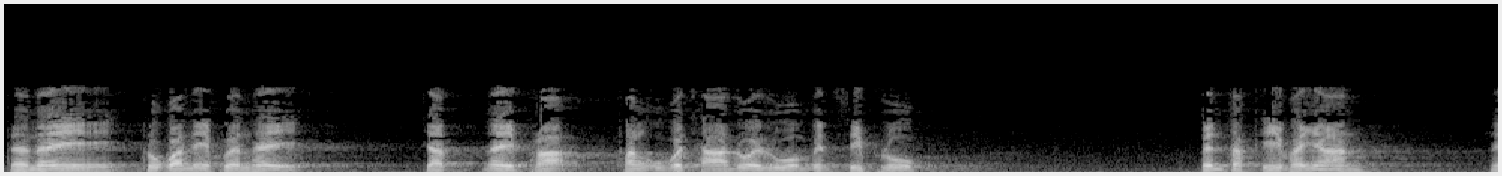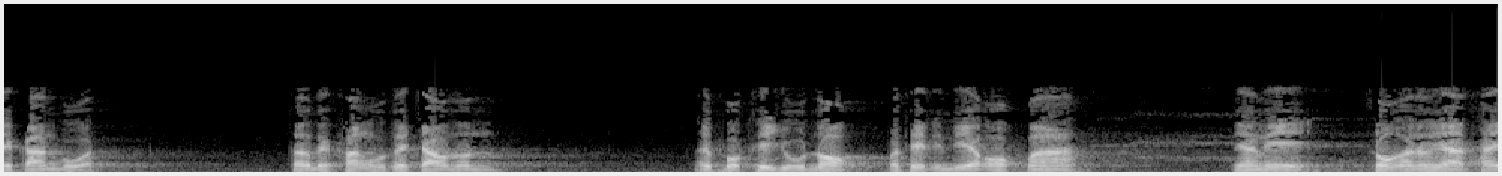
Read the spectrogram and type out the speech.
แต่ในทุกวันนี้เพื่อนให้จัดในพระทั้งอุปชาด้วยรวมเป็นสิบรูป เป็นสักขีพยานในการบวชตั้งแต่ครั้งพระพุทธเจ้านน ไอ้พวกที่อยู่นอกประเทศอินเดียออกมา อย่างนี้ทรงอนุญาตให้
